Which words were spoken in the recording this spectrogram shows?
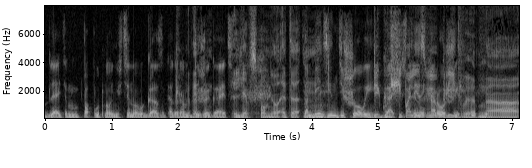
для этим попутного нефтяного газа, который там дожигается. Я вспомнил. Это там бензин дешевый, Бегущий по лезвию хороший. бритвы. На...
